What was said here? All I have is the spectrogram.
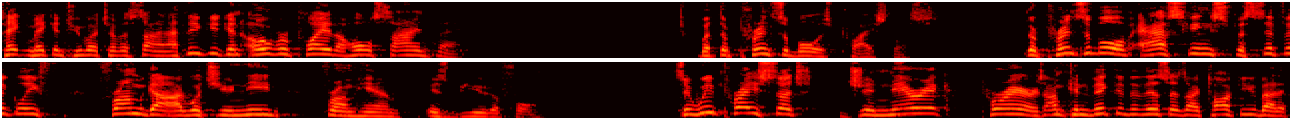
take, making too much of a sign. I think you can overplay the whole sign thing. But the principle is priceless. The principle of asking specifically from God what you need from Him is beautiful. See, we pray such generic prayers. I'm convicted of this as I talk to you about it.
